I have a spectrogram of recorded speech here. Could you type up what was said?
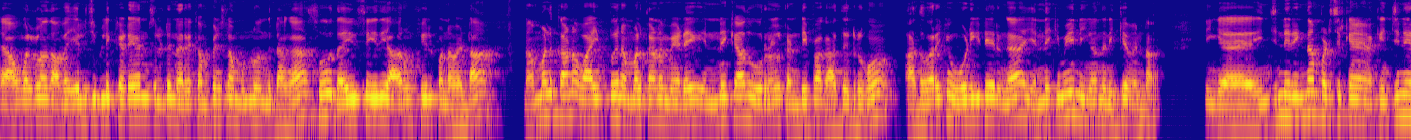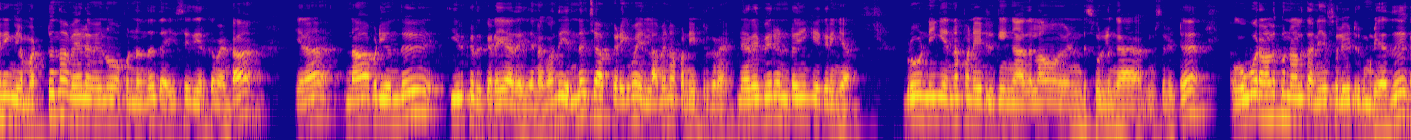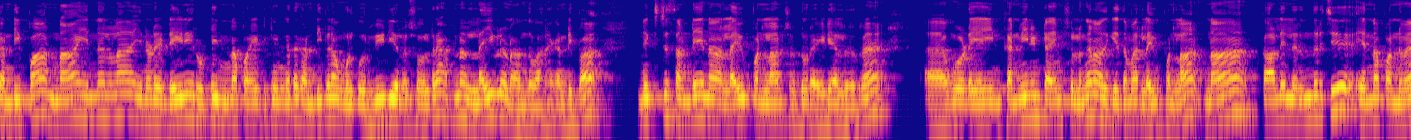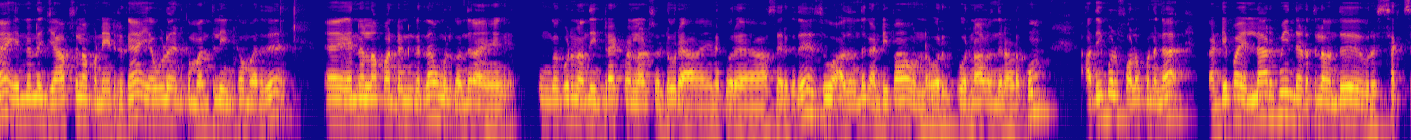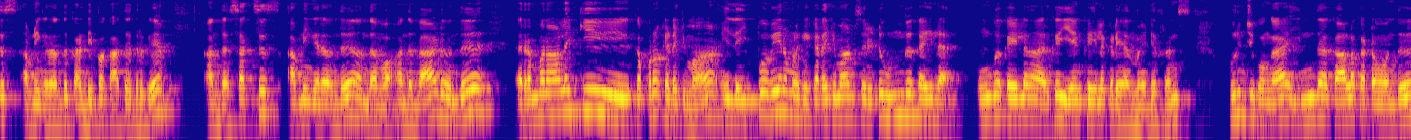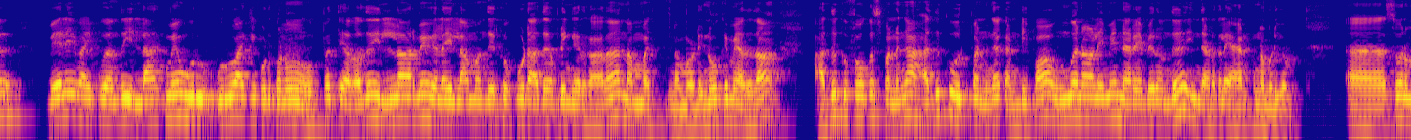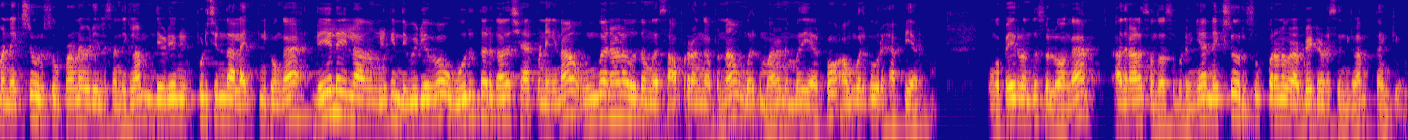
அவங்களுக்குலாம் வந்து அவ எலிஜிபிளே கிடையாதுன்னு சொல்லிட்டு நிறைய கம்பெனிஸ்லாம் முன் வந்துட்டாங்க. ஸோ தயவுசெய்து யாரும் ஃபீல் பண்ண வேண்டாம். நம்மளுக்கான வாய்ப்பு நம்மளுக்கான மேடை என்றைக்காவது ஒரு நாள் கண்டிப்பாக காத்துட்ருக்கோம் அது வரைக்கும் ஓடிக்கிட்டே இருங்க. என்றைக்குமே நீங்கள் வந்து நிற்க வேண்டாம். நீங்கள் இன்ஜினியரிங் தான் படிச்சிருக்கேன். எனக்கு இன்ஜினியரிங்கில் மட்டும்தான் வேலை வேணும் அப்படின்னு வந்து தயவுசெய்து இருக்க வேண்டாம். ஏன்னா நான் அப்படி வந்து இருக்கிறது கிடையாது. எனக்கு வந்து என்ன ஜாப் கிடைக்குமோ எல்லாமே நான் பண்ணிகிட்ருக்கிறேன் நிறைய பேர் என்றையும் கேட்குறீங்க ப்ரோ நீங்கள் என்ன பண்ணிகிட்டு இருக்கீங்க? அதெல்லாம் என்கிட்ட சொல்லுங்கள் அப்படின்னு சொல்லிட்டு ஒவ்வொரு ஆளுக்கும் என்னால் தனியாக சொல்லிகிட்டு இருக்க முடியாது. கண்டிப்பாக நான் என்னெல்லாம் என்னோடய டெய்லி ரொட்டீன் என்ன பண்ணிகிட்டு இருக்கேங்கிறத கண்டிப்பாக நான் உங்களுக்கு ஒரு வீடியோவில் சொல்கிறேன் அப்படின்னா லைவில் நான் வந்து வரேன். கண்டிப்பாக நெக்ஸ்ட்டு சண்டே நான் லைவ் பண்ணலான்னு சொல்லிட்டு ஒரு ஐடியாவில் இருக்கிறேன் உங்களுடைய இன்கன்வீனியன்ட் டைம் சொல்லுங்கள் நான் அதுக்கு ஏற்ற மாதிரி லைவ் பண்ணலாம். நான் காலையில் இருந்துருச்சு என்ன பண்ணுவேன் என்னென்ன ஜாப்ஸ்லாம் பண்ணிகிட்டு இருக்கேன் எவ்வளோ எனக்கு மந்த்லி இன்கம் வருது என்னெல்லாம் பண்ணுறேங்கிறத உங்களுக்கு வந்து நான் உங்கள் கூட நான் வந்து இன்ட்ராக்ட் பண்ணலான்னு சொல்லிட்டு ஒரு எனக்கு ஒரு ஆசை இருக்குது. ஸோ அது வந்து கண்டிப்பாக ஒன்று ஒரு ஒரு நாள் வந்து நடக்கும். அதே போல் ஃபாலோ பண்ணுங்கள் கண்டிப்பாக எல்லாருக்குமே இந்த இடத்துல வந்து ஒரு சக்ஸஸ் அப்படிங்கிறது வந்து கண்டிப்பாக காத்துட்ருக்கு. அந்த சக்ஸஸ் அப்படிங்கிறது வந்து அந்த அந்த வேர்டு வந்து ரொம்ப நாளைக்கு அப்புறம் கிடைக்குமா? இல்லை இப்போவே நம்மளுக்கு கிடைக்குமான்னு சொல்லிட்டு உங்கள் கையில் உங்கள் கையில் தான் இருக்குது என் கையில் கிடையாது மை டிஃப்ரெண்ட்ஸ் புரிஞ்சுக்கோங்க. இந்த காலகட்டம் வந்து வேலை வாய்ப்பு வந்து எல்லாருக்குமே உரு உருவாக்கி கொடுக்கணும். உற்பத்தி அதாவது எல்லாருமே வேலை இல்லாமல் வந்து இருக்கக்கூடாது அப்படிங்கிறதுக்காக தான் நம்ம நம்மளுடைய நோக்கமே அதுதான். அதுக்கு ஃபோக்கஸ் பண்ணுங்கள் அதுக்கு ஒர்க் பண்ணுங்கள் கண்டிப்பாக உங்களாலையுமே நிறைய பேர் வந்து இந்த இடத்துல ஏர்ன் பண்ண முடியும். ஸோ நம்ம நெக்ஸ்ட் ஒரு சூப்பரான வீடியோவில் சந்திக்கலாம். இந்த வீடியோ உங்களுக்கு பிடிச்சிருந்தா லைக் பண்ணிக்கோங்க. வேலை இல்லாதவங்களுக்கு இந்த வீடியோவை ஒருத்தருக்காக ஷேர் பண்ணிங்கன்னா உங்களால் ஒருத்தவங்க சாப்பிட்றாங்க அப்படின்னா உங்களுக்கு மன நிம்மதியாக இருக்கும். அவங்களுக்கு ஒரு ஹாப்பியாக இருக்கும். உங்கள் பேர் வந்து சொல்லுவாங்க. அதனால் சந்தோஷப்படுவீங்க. நெக்ஸ்ட் ஒரு சூப்பரான ஒரு அப்டேட்டோட சந்திக்கலாம். தேங்க்யூ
